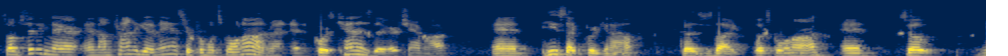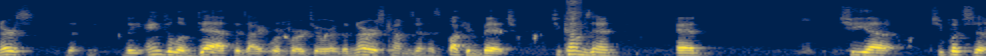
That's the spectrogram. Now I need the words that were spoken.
so I'm sitting there and I'm trying to get an answer from what's going on, right? And of course Ken is there, Shamrock, and he's like freaking out because he's like, "What's going on?" And so nurse, the the angel of death, as I refer to her, the nurse comes in. This fucking bitch. She comes in, and she uh, she puts uh,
